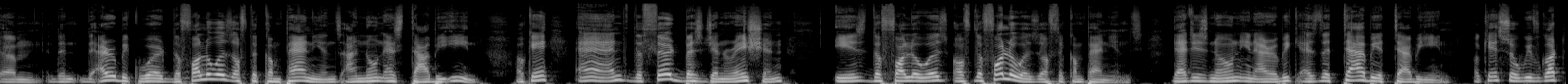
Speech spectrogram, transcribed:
Um, the, the arabic word the followers of the companions are known as tabi'in okay and the third best generation is the followers of the followers of the companions. That is known in Arabic as the Tabi'at Tabi'in. Okay, so we've got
